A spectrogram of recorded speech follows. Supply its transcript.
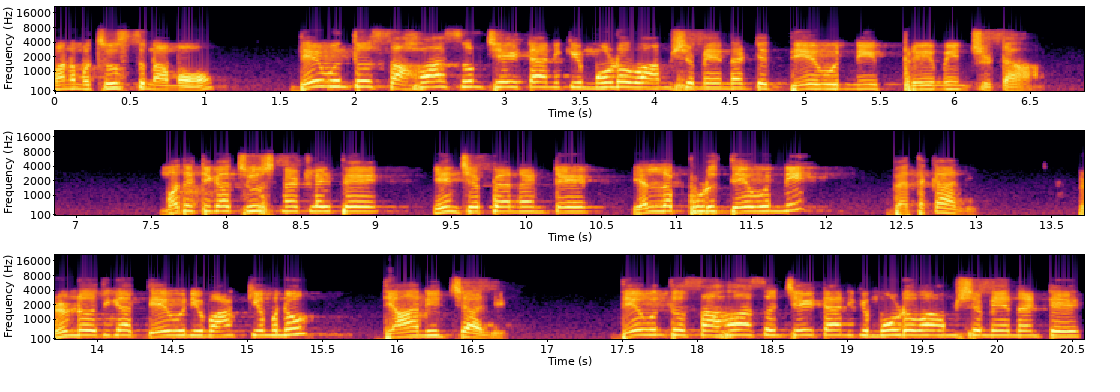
మనము చూస్తున్నాము దేవునితో సహవాసం చేయటానికి మూడవ అంశం ఏంటంటే దేవుణ్ణి ప్రేమించుట. మొదటిగా చూసినట్లయితే ఏం చెప్పానంటే ఎల్లప్పుడూ దేవుణ్ణి వెతకాలి. రెండవదిగా దేవుని వాక్యమును ధ్యానించాలి. దేవునితో సహవాసం చేయటానికి మూడవ అంశం ఏంటంటే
